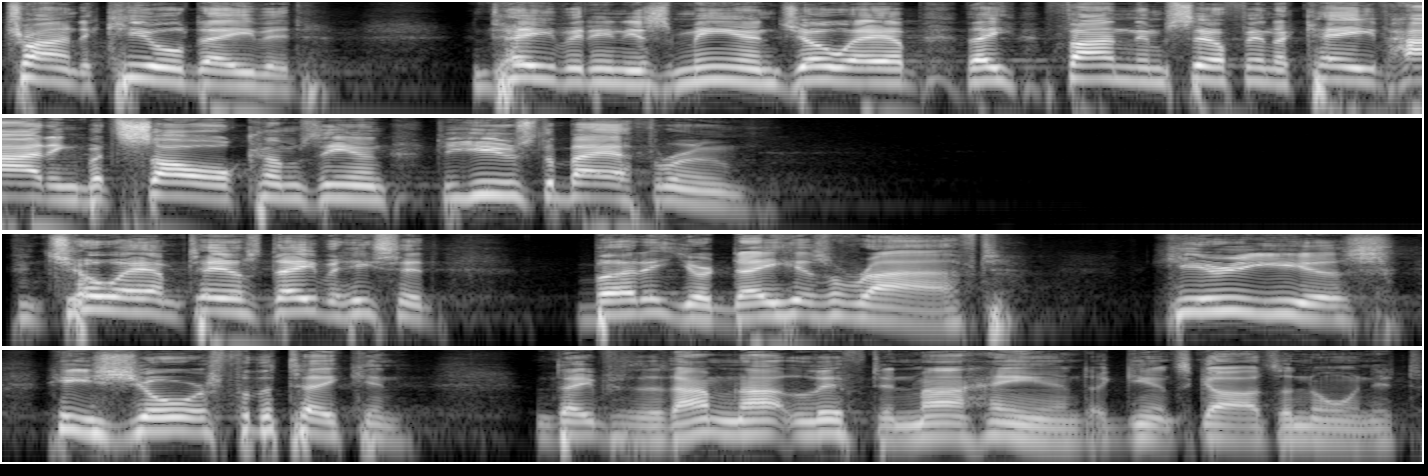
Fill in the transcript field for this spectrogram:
trying to kill David. David and his men, Joab, they find themselves in a cave hiding, but Saul comes in to use the bathroom. And Joab tells David, he said, Buddy, your day has arrived. Here he is. He's yours for the taking. David said, I'm not lifting my hand against God's anointed.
